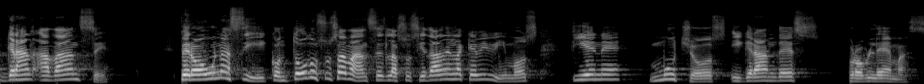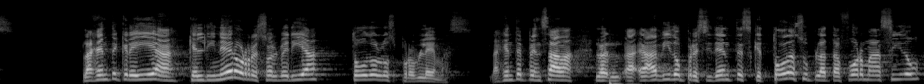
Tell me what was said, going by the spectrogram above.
gran avance. Pero aún así, con todos sus avances, la sociedad en la que vivimos tiene muchos y grandes problemas. La gente creía que el dinero resolvería todos los problemas. La gente pensaba, ha habido presidentes que toda su plataforma ha sido,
